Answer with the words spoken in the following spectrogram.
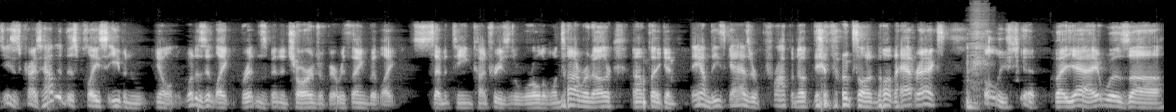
Jesus Christ, how did this place even, you know, what is it like? Britain's been in charge of everything but like 17 countries of the world at one time or another. And I'm thinking, damn, these guys are propping up dead folks on, on hat racks. Holy shit. But yeah, it was a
